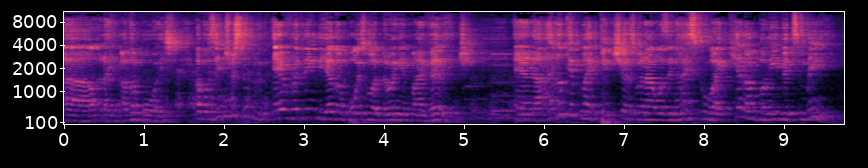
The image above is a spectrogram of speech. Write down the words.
uh, like other boys. I was interested with everything the other boys were doing in my village. And uh, I look at my pictures when I was in high school, I cannot believe it's me.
